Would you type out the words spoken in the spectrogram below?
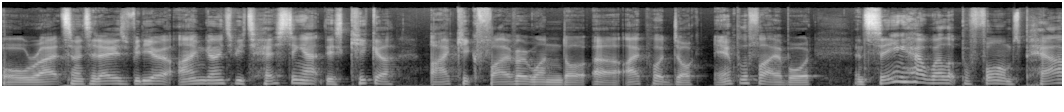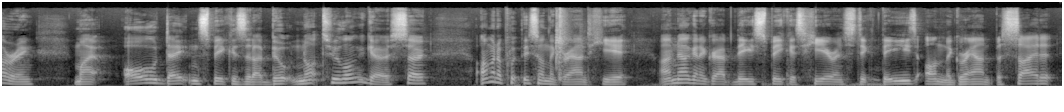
Alright, so in today's video, I'm going to be testing out this Kicker iKick 501 uh, iPod dock amplifier board and seeing how well it performs powering my old Dayton speakers that I built not too long ago. So I'm going to put this on the ground here. I'm now going to grab these speakers here and stick these on the ground beside it.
